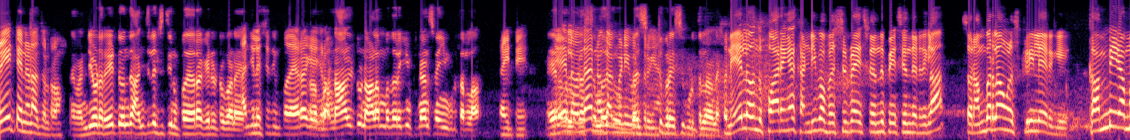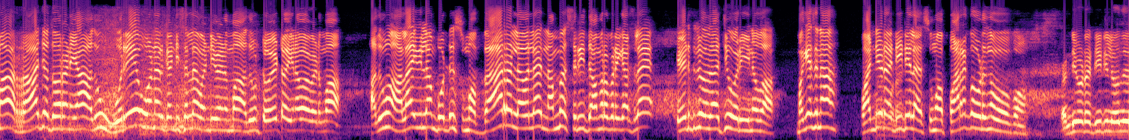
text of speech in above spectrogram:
ரேட் என்னன்னா சொல்றோம்? இந்த வண்டியோட ரேட் வந்து அஞ்சு லட்சத்தி முப்பதாயிரம் ரூபாய் கேட்டுட்டு இருக்கானே அஞ்சு லட்சத்தி முப்பதாயிரம் கேட்கறோம் நாலு டு நாலம்பது வரைக்கும் ஃபினான்ஸ் வாங்கி கொடுத்துடலாம். ரைட்டு நேர்ல வந்தா இன்னும் கம்மி பண்ணி கொடுத்துருங்க பிரைஸ் கொடுத்துடலாம் நேர்ல வந்து பாருங்க. கண்டிப்பா பெஸ்ட் பிரைஸ் வந்து பேசி வந்து எடுத்துக்கலாம். ஸோ நம்பர்லாம் உங்களுக்கு ஸ்க்ரீன்ல இருக்கு. கம்பீரமா ராஜ தோரணையா அதுவும் ஒரே ஓனர் கண்டிஷன்ல வண்டி வேணுமா? அதுவும் டொயோட்டோ இனோவா வேணுமா? அதுவும் அலாய்விலாம் போட்டு சும்மா வேற லெவல்ல நம்ம ஸ்ரீ தாமிரபரணி காசுல எடுத்துட்டு வந்தாச்சு ஒரு இனோவா. மகேஷனா வண்டியோட டீட்டெயில சும்மா பறக்க விடுங்க பார்ப்போம் வண்டியோட டீட்டெயில் வந்து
